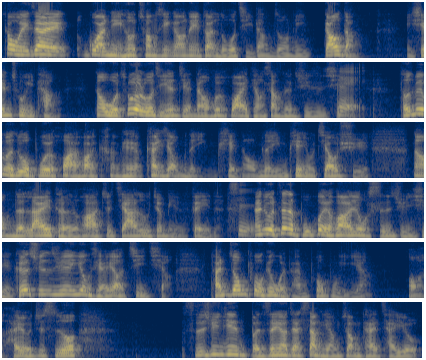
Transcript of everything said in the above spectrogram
创维在过完年以后创新高那段逻辑当中，你高档你先出一趟。那我出的逻辑很简单，我会画一条上升趋势线。对，投资朋友们如果不会画的话，看看看一下我们的影片哦，我们的影片有教学。那我们的 Lighter 的话就加入就免费的。是。那如果真的不会的话，用十日均线。可是十日均线用起来要有技巧，盘中破跟尾盘破不一样哦。还有就是说，十日均线本身要在上扬状态才有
